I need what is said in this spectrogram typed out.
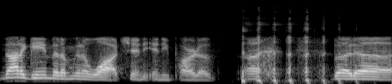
not a game that I'm going to watch any, any part of. Uh, but uh,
